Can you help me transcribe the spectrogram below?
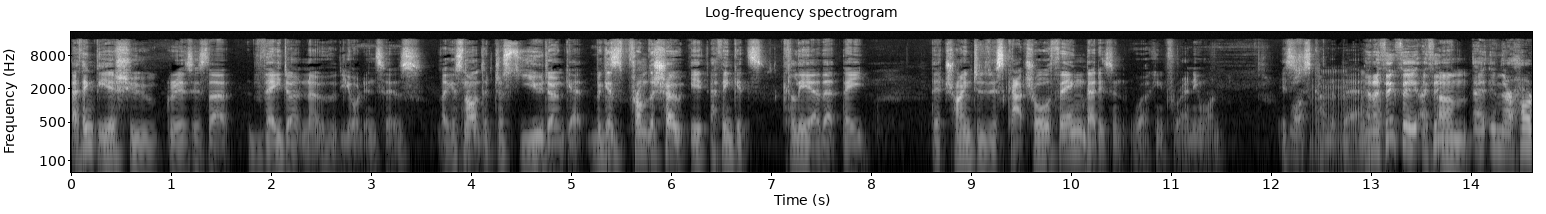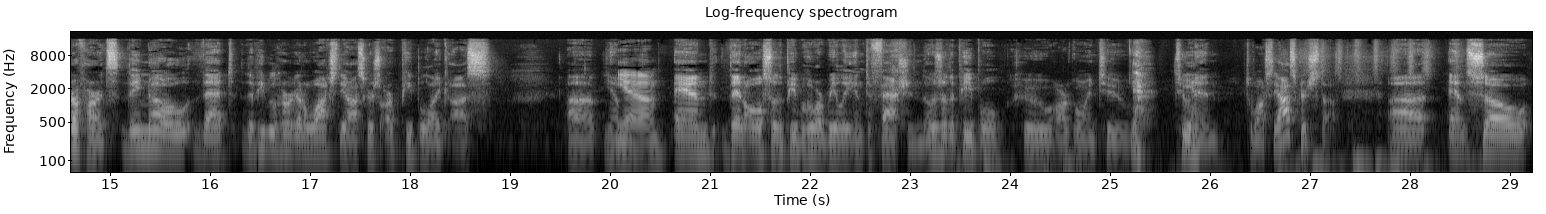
I think the issue, Grizz, is that they don't know who the audience is. Like, it's not that just you don't get because from the show, it I think it's clear that they they're trying to do this catch-all thing that isn't working for anyone. It's just kind of there. And I think they, I think Um, in their heart of hearts, they know that the people who are going to watch the Oscars are people like us. Uh, you know, yeah, and then also the people who are really into fashion. Those are the people who are going to tune in to watch the Oscars stuff. Uh, and so,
